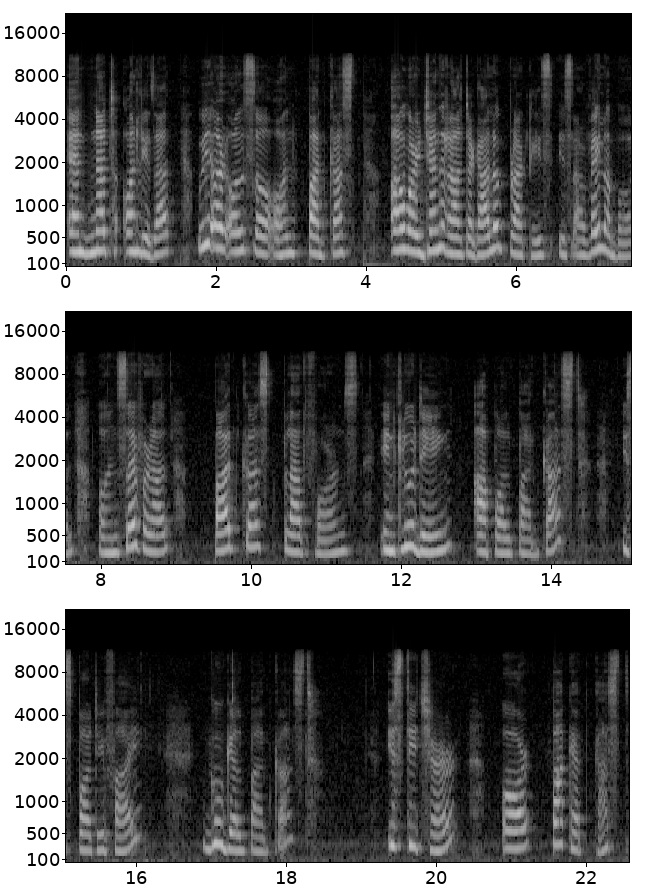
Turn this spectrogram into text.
And not only that, we are also on podcast. Our general Tagalog practice is available on several podcast platforms, including Apple Podcast, Spotify, Google Podcast, Stitcher, or Pocket Cast.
